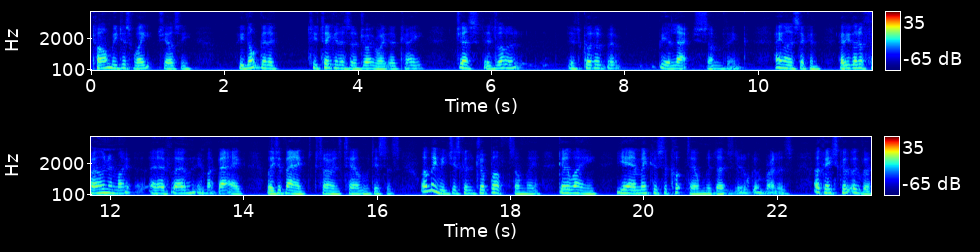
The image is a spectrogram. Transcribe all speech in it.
Can't we just wait, Chelsea? He's not going to. She's taking us on a joyride, okay? Just there's a lot of. There's got to be a latch, something. Hang on a second. Have you got a phone in my a phone in my bag? Where's your bag? Sirens tell distance. Well, maybe he's just going to drop off somewhere. Get away. Yeah, make us a cocktail with those little umbrellas. Okay, scoot over.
